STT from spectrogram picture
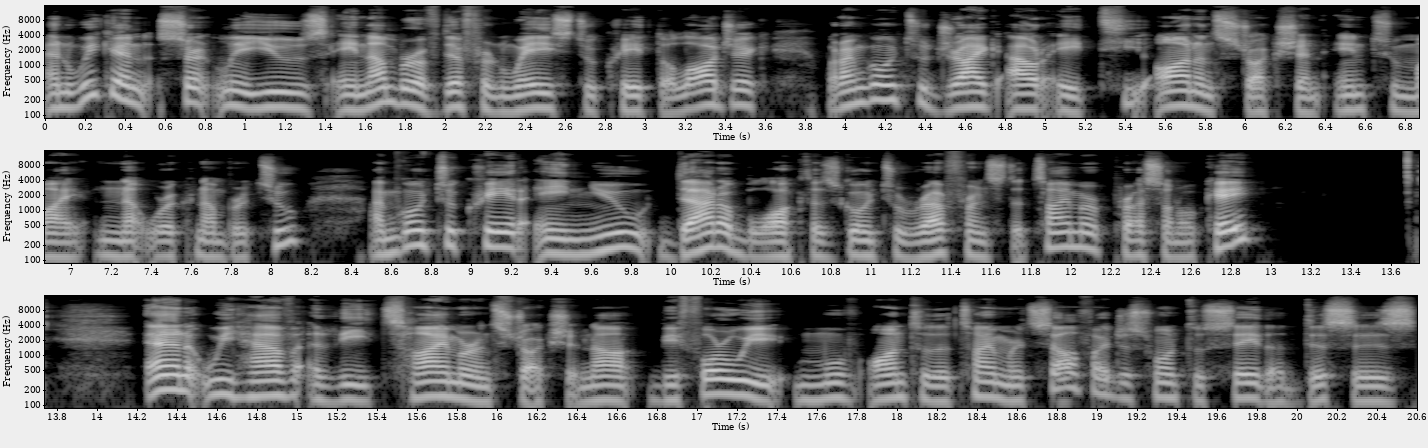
and we can certainly use a number of different ways to create the logic, but I'm going to drag out a T on instruction into my network number two. I'm going to create a new data block that's going to reference the timer, press on OK. And we have the timer instruction. Now, before we move on to the timer itself, I just want to say that this is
